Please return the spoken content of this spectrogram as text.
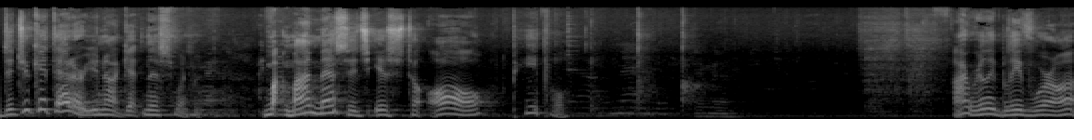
Did you get that or are you not getting this one? My, my message is to all people. I really believe we're on.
